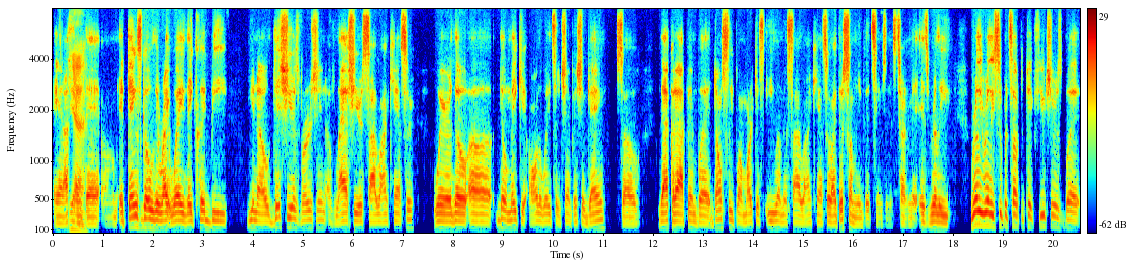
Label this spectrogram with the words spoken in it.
and I Yeah. think that um, if things go the right way, they could be, you know, this year's version of last year's sideline cancer, where they'll uh, they'll make it all the way to the championship game. So that could happen, but don't sleep on Marcus Elam and sideline cancer. Like there's so many good teams in this tournament. It's really, really, really super tough to pick futures, but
